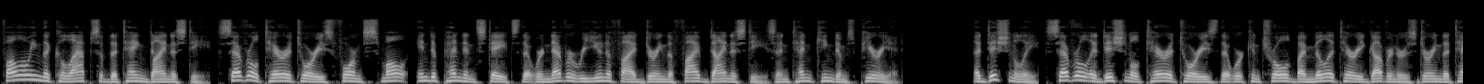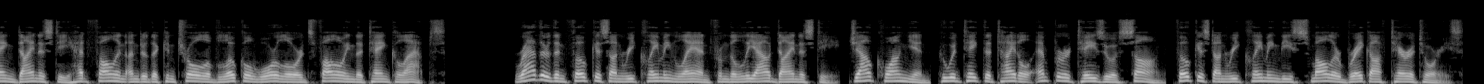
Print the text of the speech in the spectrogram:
Following the collapse of the Tang dynasty, several territories formed small, independent states that were never reunified during the Five Dynasties and Ten Kingdoms period. Additionally, several additional territories that were controlled by military governors during the Tang dynasty had fallen under the control of local warlords following the Tang collapse. Rather than focus on reclaiming land from the Liao dynasty, Zhao Kuangyin, who would take the title Emperor Taizong of Song, focused on reclaiming these smaller break-off territories.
